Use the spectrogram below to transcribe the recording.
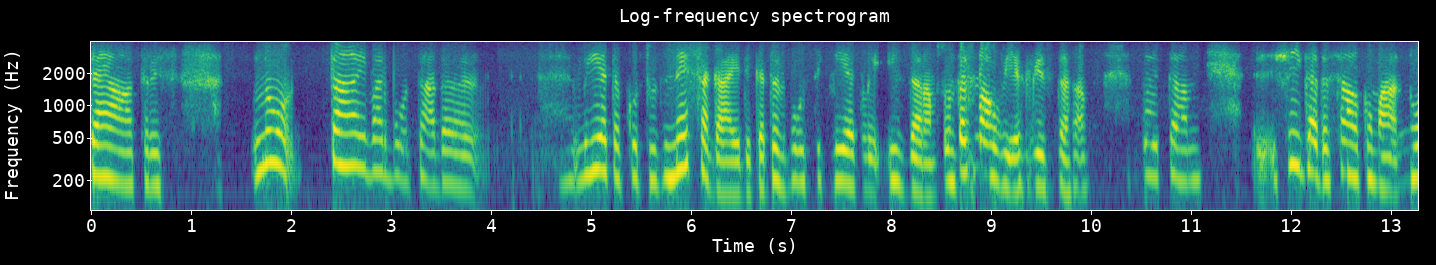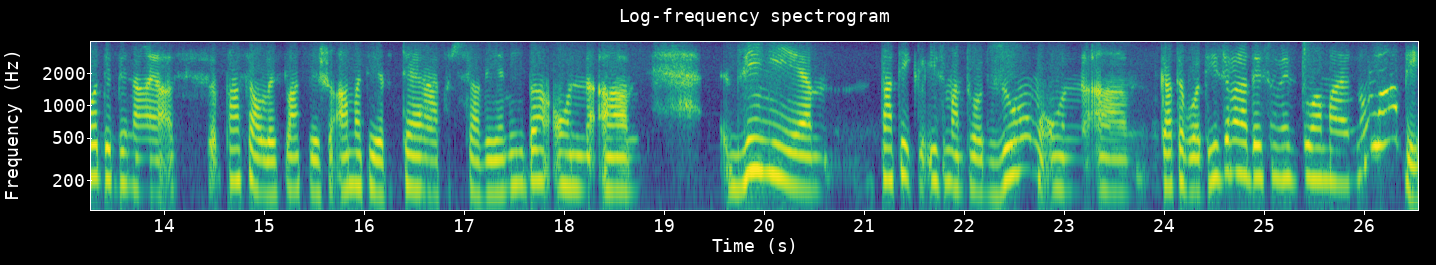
teātris, nu, tā ir varbūt tāda lieta, kur tu nesagaidi, ka tas būs tik viegli izdarams, un tas nav viegli izdarams. Bet um, šī gada sākumā nodibinājās Pasaules Latviešu amatieru teātru savienība, un um, Viņiem patīk izmantot Zoom un uh, gatavot izrādes, un es domāju, nu labi,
